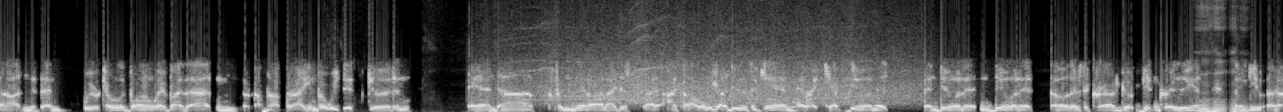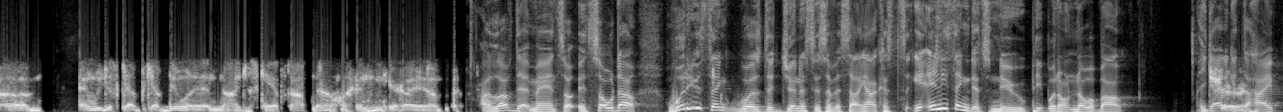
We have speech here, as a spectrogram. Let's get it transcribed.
out, and, and we were totally blown away by that. And I'm not bragging, but we did good. And and uh, from then on, I just I, I thought, well, we got to do this again, and I kept doing it and doing it and doing it. Oh, there's a crowd go, getting crazy again. Thank you. Um, and we just kept kept doing it, and I just can't stop now. and here I am. I love that, man. So it sold out. What do you think was the genesis of it selling out? Because anything that's new, people don't know about. You got to Sure. get the hype.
